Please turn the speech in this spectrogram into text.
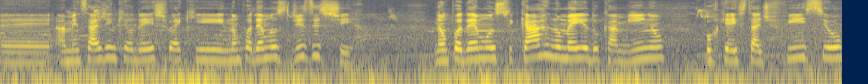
É, a mensagem que eu deixo é que não podemos desistir, não podemos ficar no meio do caminho porque está difícil,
